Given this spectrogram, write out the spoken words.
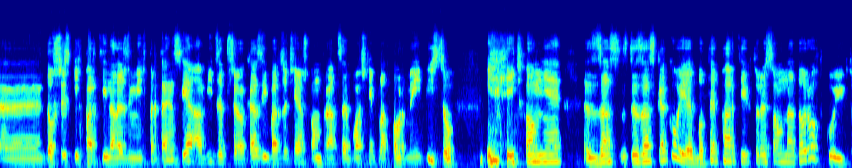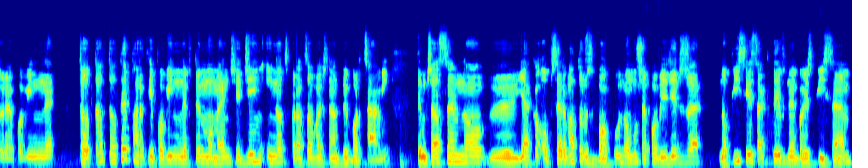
e, do wszystkich partii należy mieć pretensje, a widzę przy okazji bardzo ciężką pracę właśnie Platformy i PiSu. I, to mnie zas, zaskakuje, bo te partie, które są na dorodku i które powinny to, to, to, te partie powinny w tym momencie dzień i noc pracować nad wyborcami. Tymczasem, no, y, jako obserwator z boku, no, muszę powiedzieć, że no, PiS jest aktywny, bo jest PiSem,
